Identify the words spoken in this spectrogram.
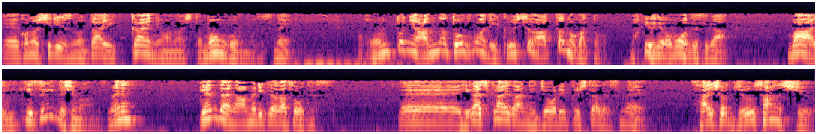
えー、このシリーズの第1回にお話したモンゴルもですね、本当にあんな遠くまで行く必要があったのかと いうふうに思うんですが、まあ行き過ぎてしまうんですね。現代のアメリカがそうです。えー、東海岸に上陸したですね、最初13州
